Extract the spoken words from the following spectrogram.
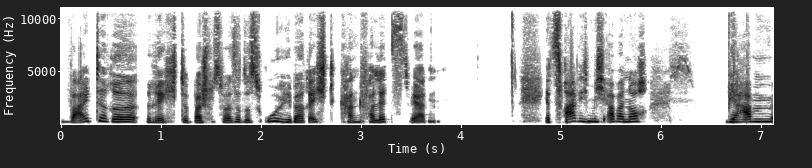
weitere Rechte, beispielsweise das Urheberrecht, kann verletzt werden. Jetzt frage ich mich aber noch, wir haben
